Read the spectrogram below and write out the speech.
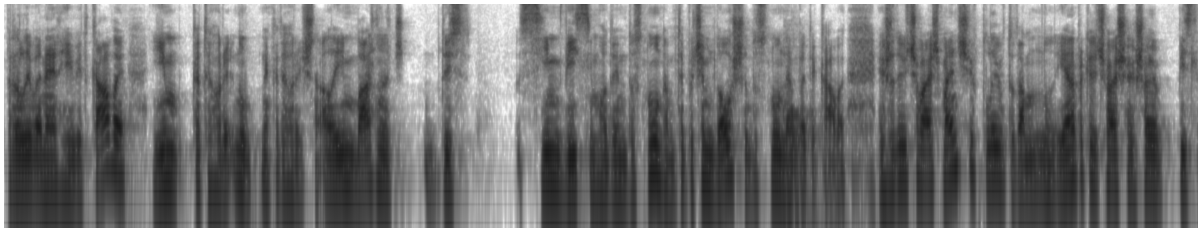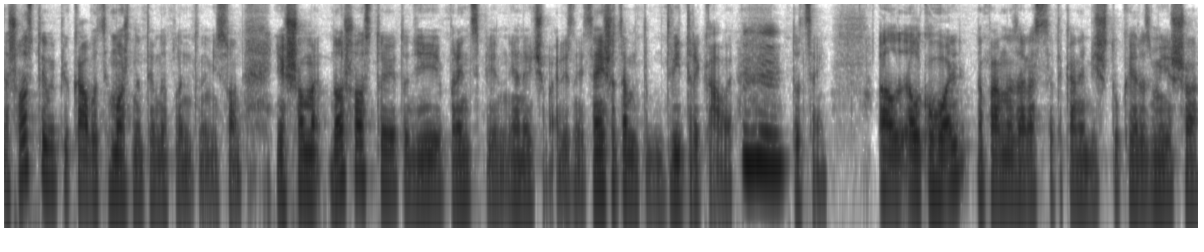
прилив енергії від кави, їм категори... ну не категорично, але їм бажано десь 7-8 годин до сну, там, типу, чим довше до сну не пити кави. Якщо ти відчуваєш менший вплив, то там, ну, я, наприклад, відчуваю, що якщо я після шостої вип'ю каву, це може нативно вплинути на мій сон. Якщо ми до шостої, тоді, в принципі, я не відчуваю різниці. Якщо там 2-3 кави, mm-hmm. то цей. Ал- алкоголь, напевно, зараз це така найбільш штука. Я розумію, що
